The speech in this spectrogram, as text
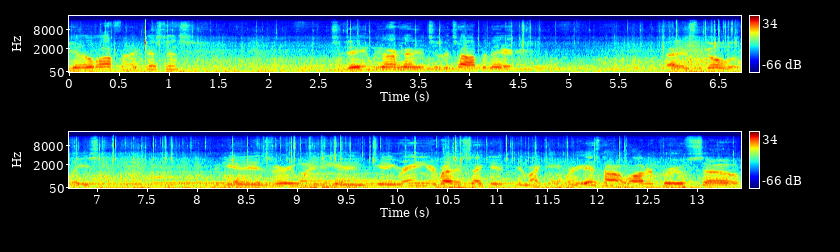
Hill off in the distance? Today we are headed to the top of there. That is the goal at least. Again, it is very windy and getting rainier by the second, and my camera is not waterproof, so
